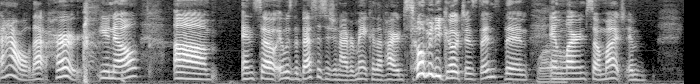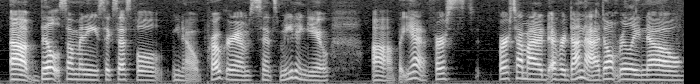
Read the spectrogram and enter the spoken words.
ow, that hurt, you know? um, and so it was the best decision I ever made because I've hired so many coaches since then wow. and learned so much and uh, built so many successful, you know, programs since meeting you. Uh, but yeah, first first time I had ever done that. I don't really know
